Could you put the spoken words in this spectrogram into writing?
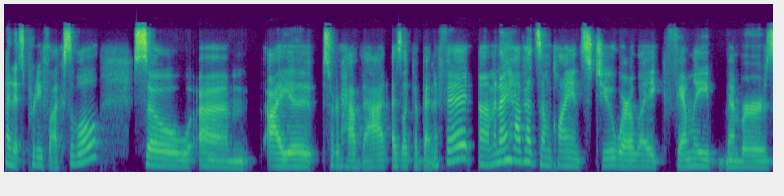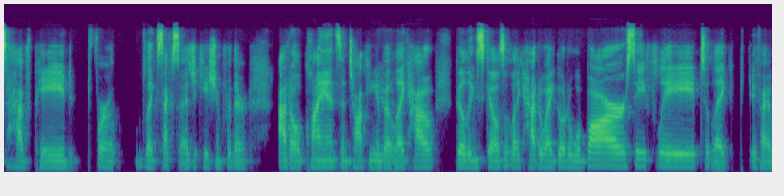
and it's pretty flexible. So um, i uh, sort of have that as like a benefit um, and i have had some clients too where like family members have paid for like sex education for their adult clients and talking yeah. about like how building skills of like how do I go to a bar safely to like if I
